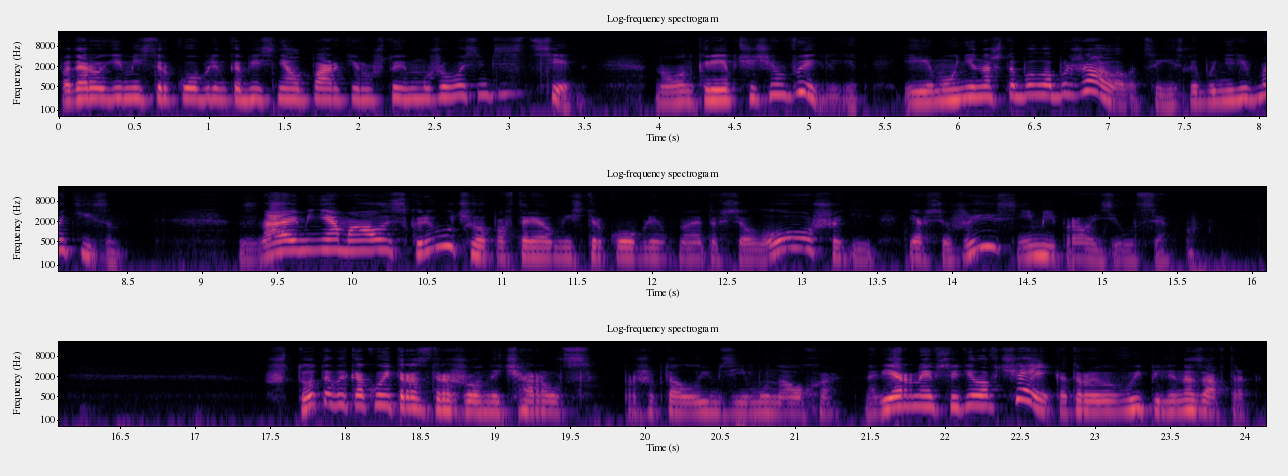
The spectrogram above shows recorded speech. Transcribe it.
По дороге мистер Коблинг объяснял Паркеру, что ему уже 87, но он крепче, чем выглядит, и ему ни на что было бы жаловаться, если бы не ревматизм. «Знаю, меня мало скрючило», — повторял мистер Коблинг, «но это все лошади, я всю жизнь с ними и провозился». «Что-то вы какой-то раздраженный, Чарльз», — прошептал Уимзи ему на ухо. «Наверное, все дело в чае, который вы выпили на завтрак».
